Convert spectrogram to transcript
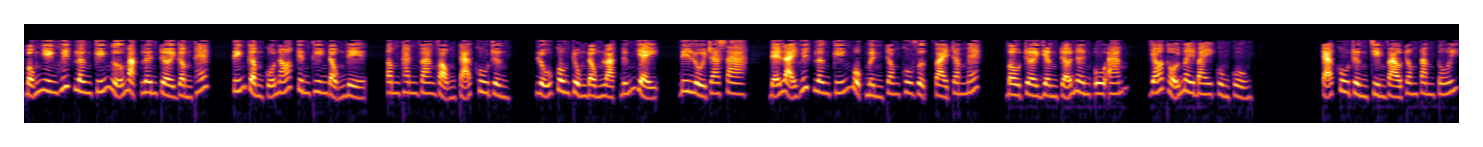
Bỗng nhiên huyết lân kiến ngửa mặt lên trời gầm thét, tiếng gầm của nó kinh thiên động địa, âm thanh vang vọng cả khu rừng. Lũ côn trùng đồng loạt đứng dậy, đi lùi ra xa, để lại huyết lân kiến một mình trong khu vực vài trăm mét, bầu trời dần trở nên u ám, gió thổi mây bay cuồn cuộn. Cả khu rừng chìm vào trong tăm tối,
